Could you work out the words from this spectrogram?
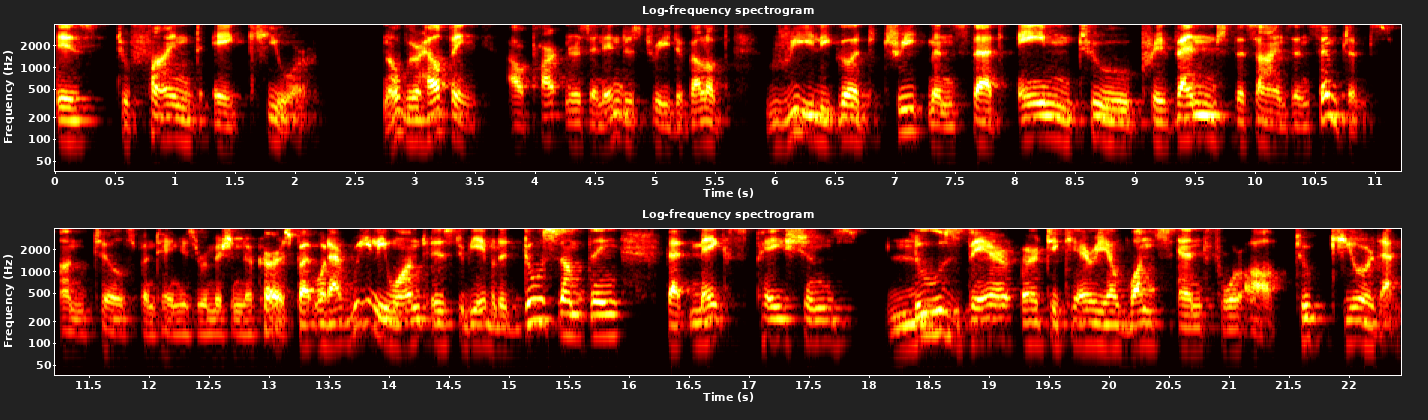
is to find a cure. No, we're helping our partners in industry develop really good treatments that aim to prevent the signs and symptoms until spontaneous remission occurs. But what I really want is to be able to do something that makes patients lose their urticaria once and for all, to cure them.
